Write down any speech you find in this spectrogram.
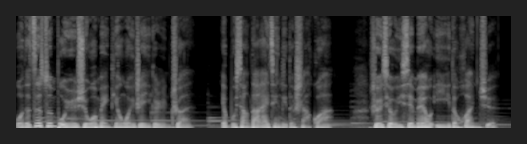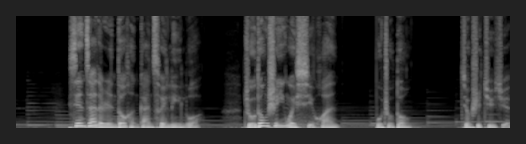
我的自尊不允许我每天围着一个人转。也不想当爱情里的傻瓜，追求一些没有意义的幻觉。现在的人都很干脆利落，主动是因为喜欢，不主动就是拒绝。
